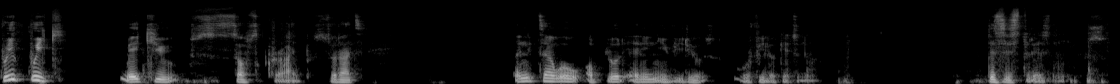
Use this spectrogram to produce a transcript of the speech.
quick quick make you subscribe so that anytime we upload any new videos, we'll feel okay to know. This is today's news.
